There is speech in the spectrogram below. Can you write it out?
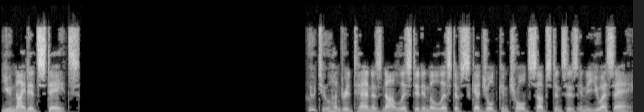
United States HU-210 is not listed in the list of scheduled controlled substances in the USA.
